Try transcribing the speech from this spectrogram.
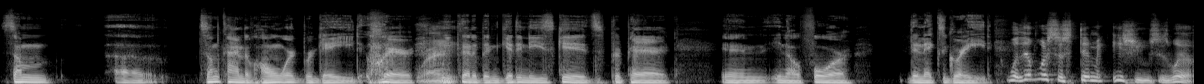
some uh, some kind of homework brigade where we could have been getting these kids prepared in, you know, for the next grade. Well, there were systemic issues as well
